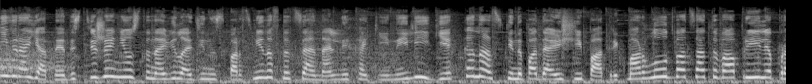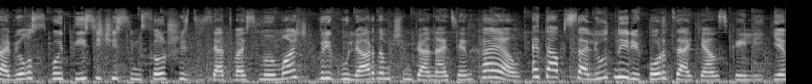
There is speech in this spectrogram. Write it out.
Невероятное достижение установил один из спортсменов Национальной хоккейной лиги. Канадский нападающий Патрик Марлоу 20 апреля провел свой 1768 матч в регулярном чемпионате НХЛ. Это абсолютный рекорд заокеанской лиги.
